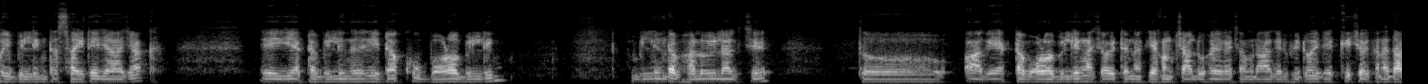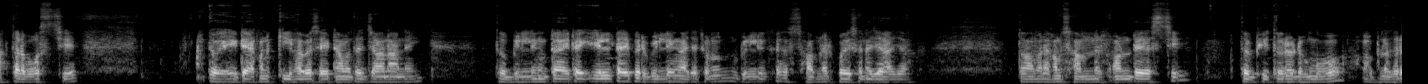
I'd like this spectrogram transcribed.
ওই বিল্ডিংটার সাইডে যাওয়া যাক। এই যে একটা বিল্ডিং, এটা খুব বড় বিল্ডিং। বিল্ডিংটা ভালোই লাগছে। তো আগে একটা বড় বিল্ডিং আছে, ওইটা নাকি এখন চালু হয়ে গেছে। আমরা আগের ভিডিওয় দেখেছি, ওইখানে ডাক্তার বসছে। তো এইটা এখন কি হবে সেটা আমাদের জানা নেই। তো বিল্ডিংটা এটা এল টাইপের বিল্ডিং আছে, চলুন বিল্ডিংয়ের সামনের পজিশনে যাওয়া যাক। তো আমরা এখন সামনের ফ্রন্টে এসেছি। তো ভিতরে ঢুকবো। আপনাদের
